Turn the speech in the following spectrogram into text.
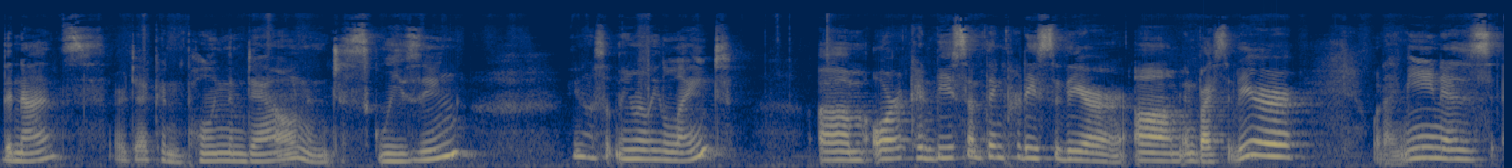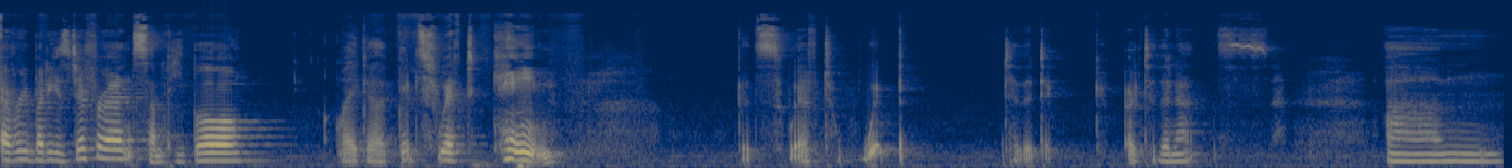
the nuts or dick and pulling them down and just squeezing, you know, something really light. Um, or it can be something pretty severe. Um, and by severe, what I mean is everybody's different. Some people like a good swift cane, good swift whip to the dick or to the nuts. Um,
